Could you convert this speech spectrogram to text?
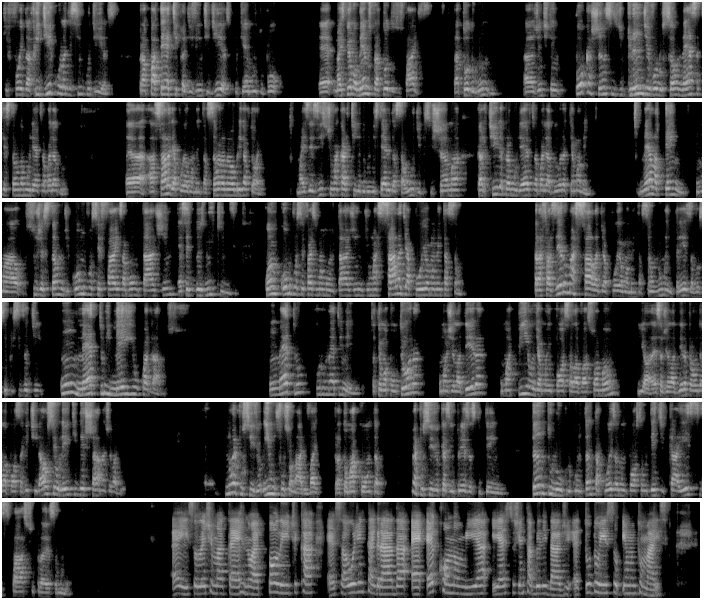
que foi da ridícula de cinco dias para patética de 20 dias, porque é muito pouco, é, mas pelo menos para todos os pais, para todo mundo, a gente tem poucas chances de grande evolução nessa questão da mulher trabalhadora. É, a sala de apoio à amamentação ela não é obrigatória, mas existe uma cartilha do Ministério da Saúde que se chama Cartilha para Mulher Trabalhadora que Amamenta. Nela tem uma sugestão de como você faz a montagem, essa é de 2015, como, como você faz uma montagem de uma sala de apoio à amamentação. Para fazer uma sala de apoio à amamentação numa empresa, você precisa de um metro e meio quadrados um metro por um metro e meio. Só tem uma poltrona, uma geladeira, uma pia onde a mãe possa lavar a sua mão e ó, essa geladeira para onde ela possa retirar o seu leite e deixar na geladeira. Não é possível. E um funcionário vai para tomar conta. Não é possível que as empresas que têm tanto lucro com tanta coisa não possam dedicar esse espaço para essa mulher. É isso, leite materno é política, é saúde integrada, é economia e é sustentabilidade. É tudo isso e muito mais.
